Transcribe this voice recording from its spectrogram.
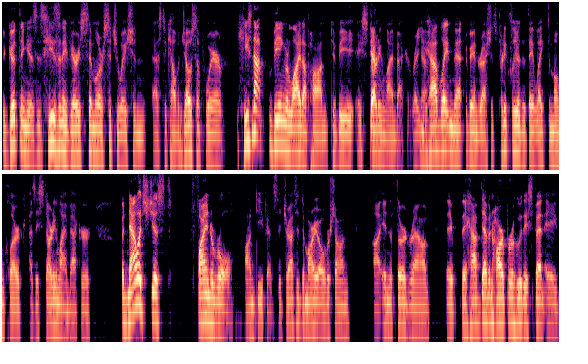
The good thing is, is he's in a very similar situation as to Kelvin Joseph, where he's not being relied upon to be a starting yeah. linebacker, right? Yeah. You have Leighton Vander Esch. It's pretty clear that they like Damone Clark as a starting linebacker, but now it's just find a role on defense. They drafted DeMarvion Overshown uh, in the third round. They they have Devin Harper, who they spent a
